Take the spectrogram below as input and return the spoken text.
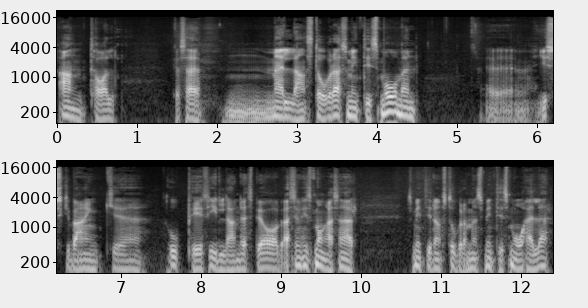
antal ska säga, mm, mellanstora som inte är små men eh, Jyske Bank, eh, OP, Finland, SBAB. Alltså det finns många sådana här som inte är de stora men som inte är små heller.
